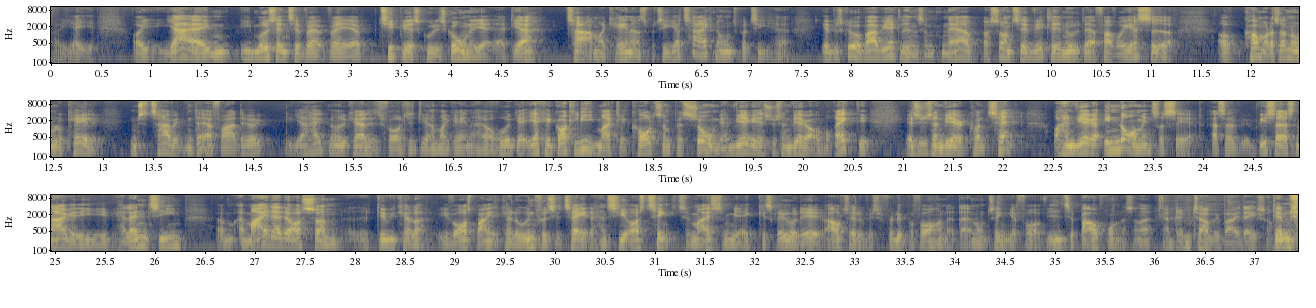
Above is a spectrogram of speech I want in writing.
og jeg, og jeg er i, i modsætning til, hvad, hvad jeg tit bliver skudt i skoene, jeg, at jeg tager amerikanernes parti. Jeg tager ikke nogens parti her. Jeg beskriver bare virkeligheden, som den er, og sådan ser virkeligheden ud derfra, hvor jeg sidder. Og kommer der så nogle lokale, jamen, så tager vi den derfra. Det er jo ikke, jeg har ikke noget kærlighedsforhold til de amerikanere her overhovedet. Jeg, jeg kan godt lide Michael Kort som person. Han virker, jeg synes, han virker oprigtig. Jeg synes, han virker kontant, og han virker enormt interesseret. Altså, vi sad og snakkede i halvanden time, og mig der er det også sådan, det vi kalder, i vores branche kalder uden for citater. Han siger også ting til mig, som jeg ikke kan skrive, og det aftaler vi selvfølgelig på forhånd, at der er nogle ting, jeg får at vide til baggrund og sådan noget. Jamen, dem tager vi bare i dag så. Dem,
